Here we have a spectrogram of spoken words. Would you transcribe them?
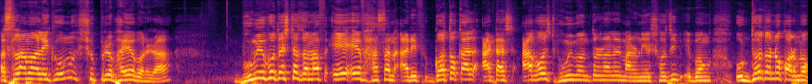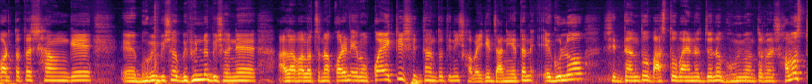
আসসালামু আলাইকুম সুপ্রিয় ভাই বোনেরা। ভূমি উপদেষ্টা জনাব এ এফ হাসান আরিফ গতকাল আঠাশ আগস্ট ভূমি মন্ত্রণালয়ের মাননীয় সচিব এবং ঊর্ধ্বতন কর্মকর্তাদের সঙ্গে ভূমি বিষয়ক বিভিন্ন বিষয় নিয়ে আলাপ আলোচনা করেন এবং কয়েকটি সিদ্ধান্ত তিনি সবাইকে জানিয়ে দেন। এগুলো সিদ্ধান্ত বাস্তবায়নের জন্য ভূমি মন্ত্রণালয়ের সমস্ত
